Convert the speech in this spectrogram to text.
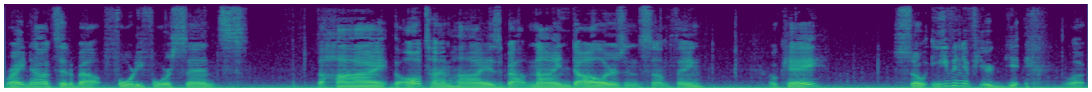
Right now it's at about 44 cents. The high, the all-time high is about $9 and something. Okay? So even if you're get look,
